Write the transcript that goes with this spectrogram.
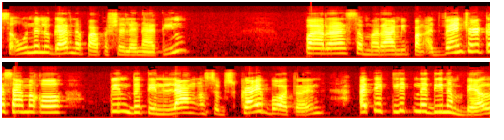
sa unang lugar na papasyalan natin? Para sa marami pang adventure kasama ko, pindutin lang ang subscribe button at i-click na din ang bell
